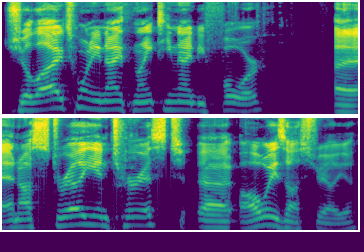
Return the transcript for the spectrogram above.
July 29th, 1994. Uh, an Australian tourist, uh, always Australia,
